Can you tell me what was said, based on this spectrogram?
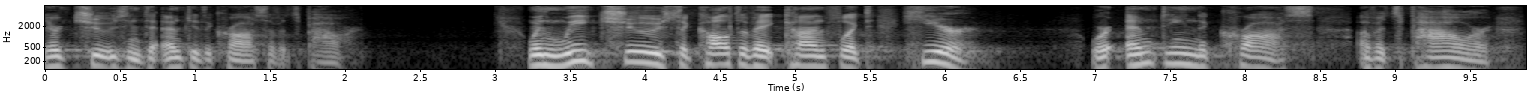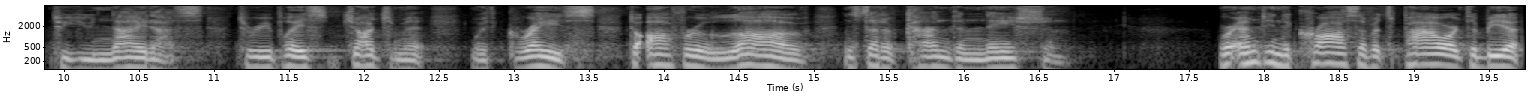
they're choosing to empty the cross of its power. When we choose to cultivate conflict here, we're emptying the cross of its power to unite us, to replace judgment with grace, to offer love instead of condemnation. We're emptying the cross of its power to be a,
